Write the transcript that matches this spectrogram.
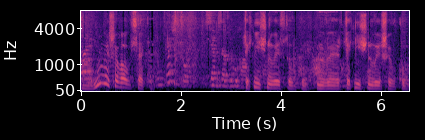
А, ну, вишивав всяке. Технічну виставку, технічну вишивку,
